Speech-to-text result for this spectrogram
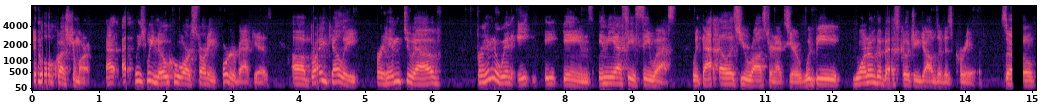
big old question mark. At, at least we know who our starting quarterback is uh, Brian Kelly, for him to have, for him to win eight eight games in the SEC West with that LSU roster next year would be one of the best coaching jobs of his career. So,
